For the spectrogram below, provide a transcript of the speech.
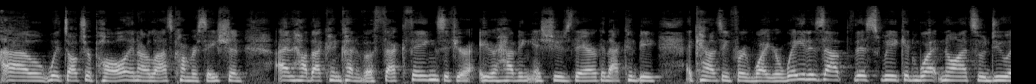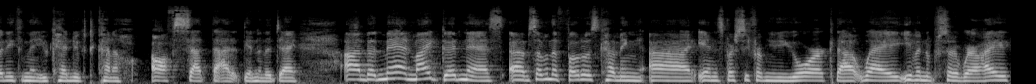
uh, with Dr. Paul in our last conversation and how that can kind of affect things. If you're, you're having issues there, that could be accounting for why your weight is up this week and whatnot. So do anything that you can do to kind of offset that at the end of the day. Um, but man, my goodness, um, some of the photos coming, uh, in, especially from New York that way, even sort of where I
